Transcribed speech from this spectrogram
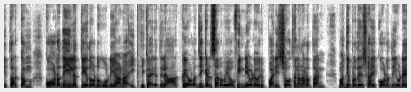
ഈ തർക്കം കോടതിയിലെത്തിയതോടുകൂടിയാണ് ഇക്കാര്യത്തിൽ ഇക്കാര്യത്തിൽ ആർക്കിയോളജിക്കൽ സർവേ ഓഫ് ഇന്ത്യയുടെ ഒരു പരിശോധന നടത്താൻ മധ്യപ്രദേശ് ഹൈക്കോടതിയുടെ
